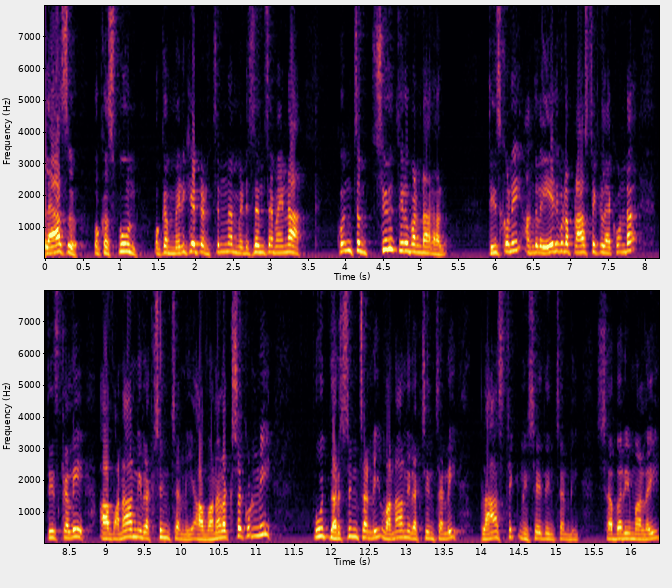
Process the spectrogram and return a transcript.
గ్లాసు ఒక స్పూన్ ఒక మెడికేటెడ్ చిన్న మెడిసిన్స్ ఏమైనా కొంచెం చిరు తిరుబండారాలు తీసుకొని అందులో ఏది కూడా ప్లాస్టిక్ లేకుండా తీసుకెళ్ళి ఆ వనాన్ని రక్షించండి. ఆ వనరక్షకుడిని పూ దర్శించండి. వనాన్ని రక్షించండి. ప్లాస్టిక్ నిషేధించండి. శబరిమలై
